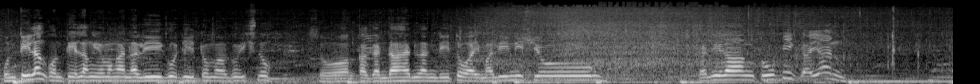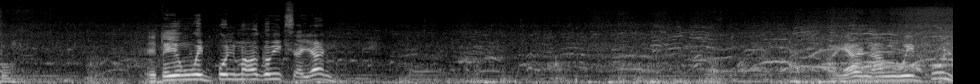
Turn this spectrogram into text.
kunti lang, kunti lang yung mga naligo dito mga gawiks no. So, ang kagandahan lang dito ay malinis yung kanilang tubig. Ayan. Ito yung wave pool mga gawiks. Ayan. Ayan ang wave pool.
